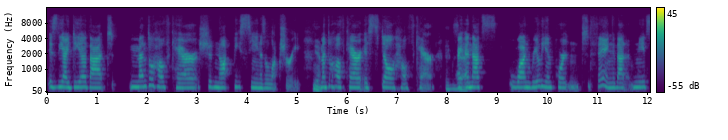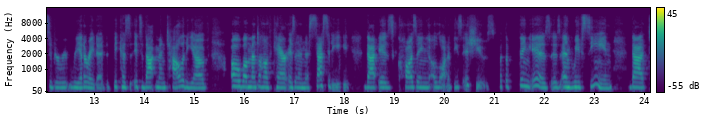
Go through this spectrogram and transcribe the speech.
is the idea that mental health care should not be seen as a luxury. Yeah. Mental health care is still health care. Exactly. Right? And that's one really important thing that needs to be re- reiterated because it's that mentality of oh well mental health care isn't a necessity that is causing a lot of these issues but the thing is is and we've seen that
